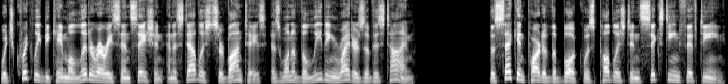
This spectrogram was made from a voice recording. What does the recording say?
which quickly became a literary sensation and established Cervantes as one of the leading writers of his time. The second part of the book was published in 1615,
